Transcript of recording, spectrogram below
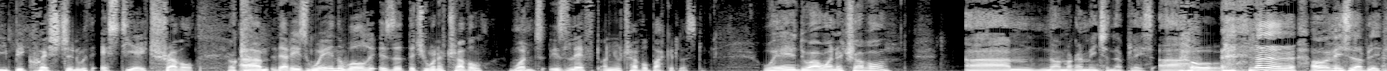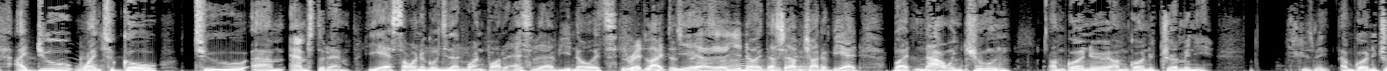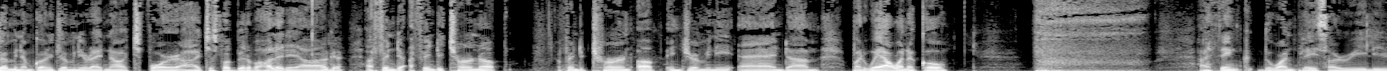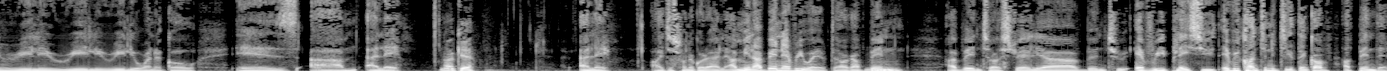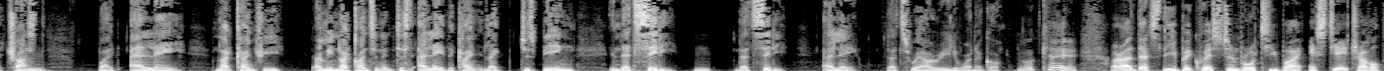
the big question with STA Travel. Okay. Um, that is, where in the world is it that you want to travel? Mm-hmm. What is left on your travel bucket list? Where do I want to travel? Um, no, I'm not gonna mention that place. Uh, Oh. no, no, no, no. I won't mention that place. I do want to go to um Amsterdam. Yes, I want to go to that one part of Amsterdam. You know it. Mm. The red light district. Yeah, yeah, you know it. That's where I'm trying to be at. But now in June, I'm going to I'm going to Germany. Excuse me. I'm going to Germany. I'm going to Germany right now for uh, just for a bit of a holiday. Um, Okay. I finna I to turn up. I finna turn up in Germany, and um, but where I want to go. I think the one place I really, really, really, really want to go is um, LA. Okay. LA. I just want to go to LA. I mean, I've been everywhere, dog. I've been, I've been to Australia. I've been to every place you, every continent you think of. I've been there. Trust. But LA, not country. I mean, not continent, just LA. The kind, like just being in that city, hmm. that city, LA. That's where I really want to go. Okay. All right. That's the big question brought to you by STA Travel.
